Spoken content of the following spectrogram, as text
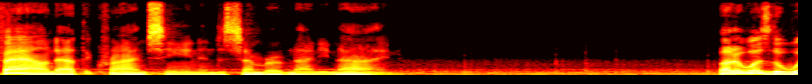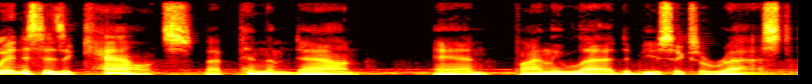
found at the crime scene in December of 99. But it was the witnesses' accounts that pinned them down and finally led to Busick's arrest.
